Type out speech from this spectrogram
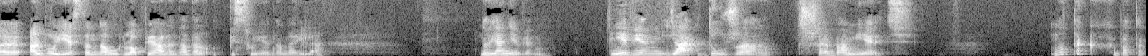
E, albo jestem na urlopie, ale nadal odpisuję na maile. No ja nie wiem. Nie wiem, jak duże trzeba mieć. No tak, chyba tak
